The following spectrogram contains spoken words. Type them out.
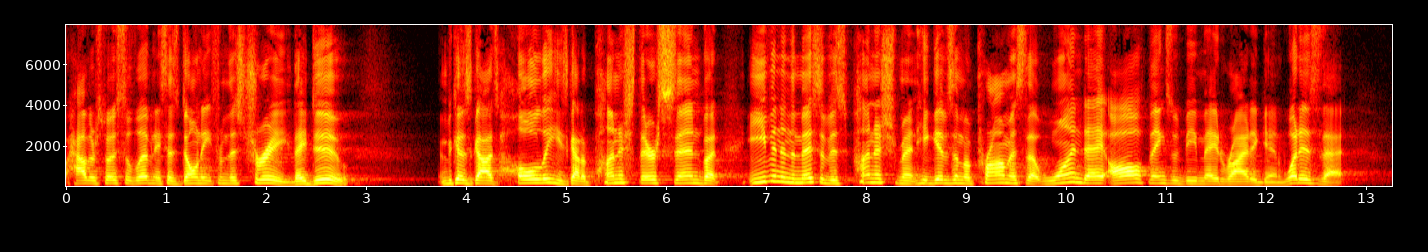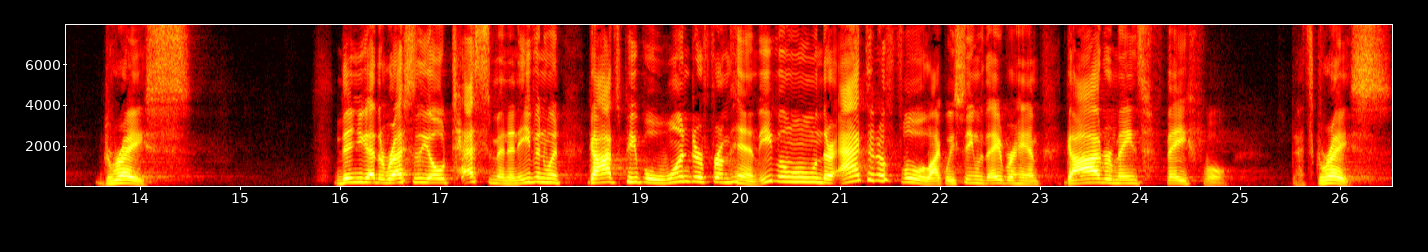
how they're supposed to live, and he says, Don't eat from this tree. They do. And because God's holy, he's got to punish their sin. But even in the midst of his punishment, he gives them a promise that one day all things would be made right again. What is that? Grace. Then you got the rest of the Old Testament. And even when God's people wander from him, even when they're acting a fool, like we've seen with Abraham, God remains faithful. That's grace.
